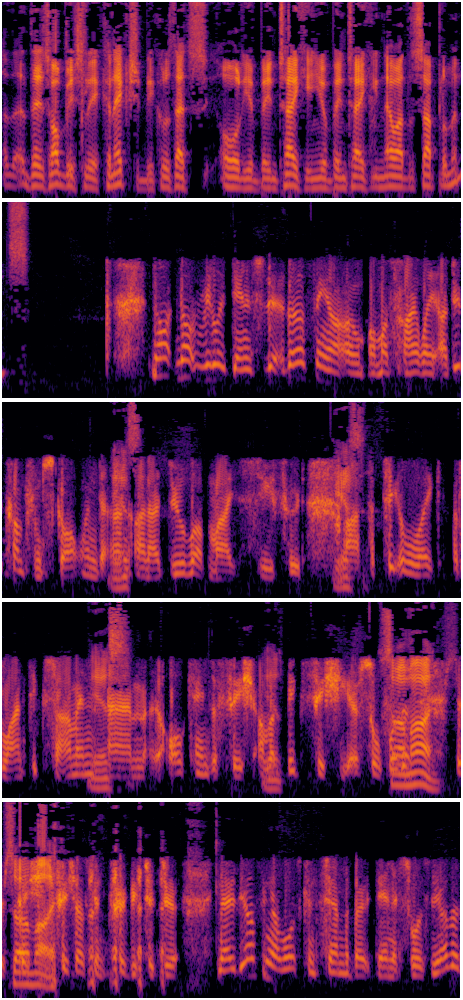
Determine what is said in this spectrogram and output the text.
there's obviously a connection because that's all you've been taking. You've been taking no other supplements. Not, not really, Dennis. The, the other thing I, I, must highlight, I do come from Scotland, and, yes. and I do love my seafood. Yes. I particularly like Atlantic salmon, yes. um, all kinds of fish. I'm yes. a big fish eater, so, so am I. The so fish, am I. fish has contributed to it. Now, the other thing I was concerned about, Dennis, was the other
